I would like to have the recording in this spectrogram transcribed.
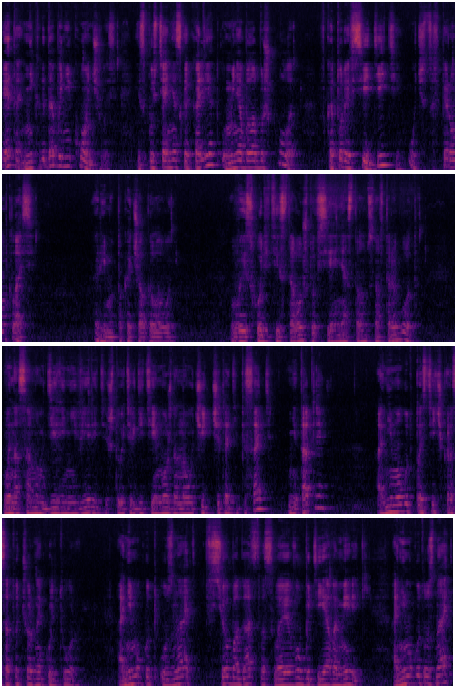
Это никогда бы не кончилось, и спустя несколько лет у меня была бы школа, в которой все дети учатся в первом классе. Рима покачал головой. Вы исходите из того, что все они останутся на второй год. Вы на самом деле не верите, что этих детей можно научить читать и писать, не так ли? Они могут постичь красоту черной культуры. Они могут узнать все богатство своего бытия в Америке. Они могут узнать,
